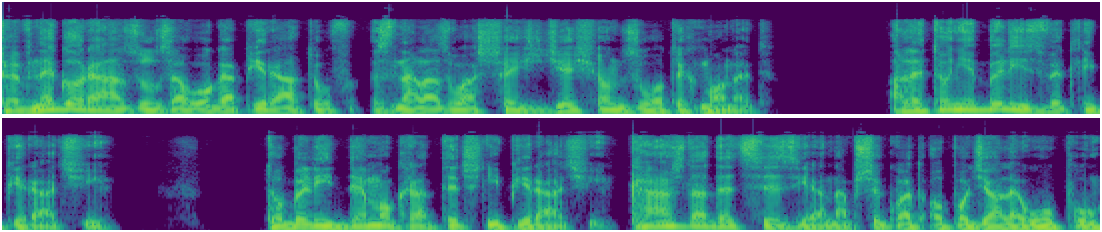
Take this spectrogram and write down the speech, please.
Pewnego razu załoga piratów znalazła 60 złotych monet. Ale to nie byli zwykli piraci. To byli demokratyczni piraci. Każda decyzja, na przykład o podziale łupu,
